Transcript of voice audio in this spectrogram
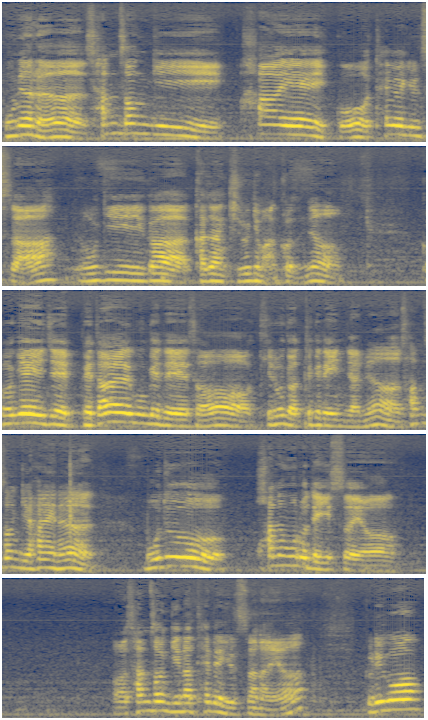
보면은 삼성기 하에 있고 태백일사 여기가 가장 기록이 많거든요. 거기에 이제 배달국에 대해서 기록이 어떻게 돼 있냐면 삼성기 하에는 모두 환웅으로 돼 있어요. 어, 삼성기나 태백일사나요. 그리고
